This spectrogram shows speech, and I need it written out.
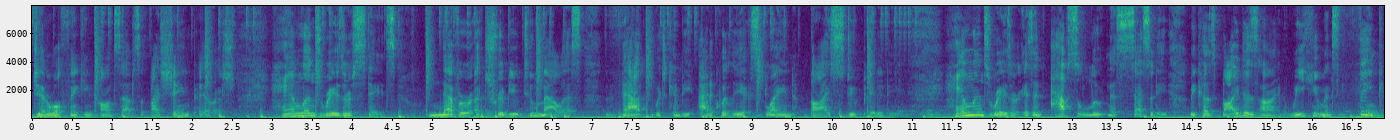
General Thinking Concepts by Shane Parrish. Hanlon's Razor states, Never attribute to malice that which can be adequately explained by stupidity. Hanlon's razor is an absolute necessity because by design, we humans think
